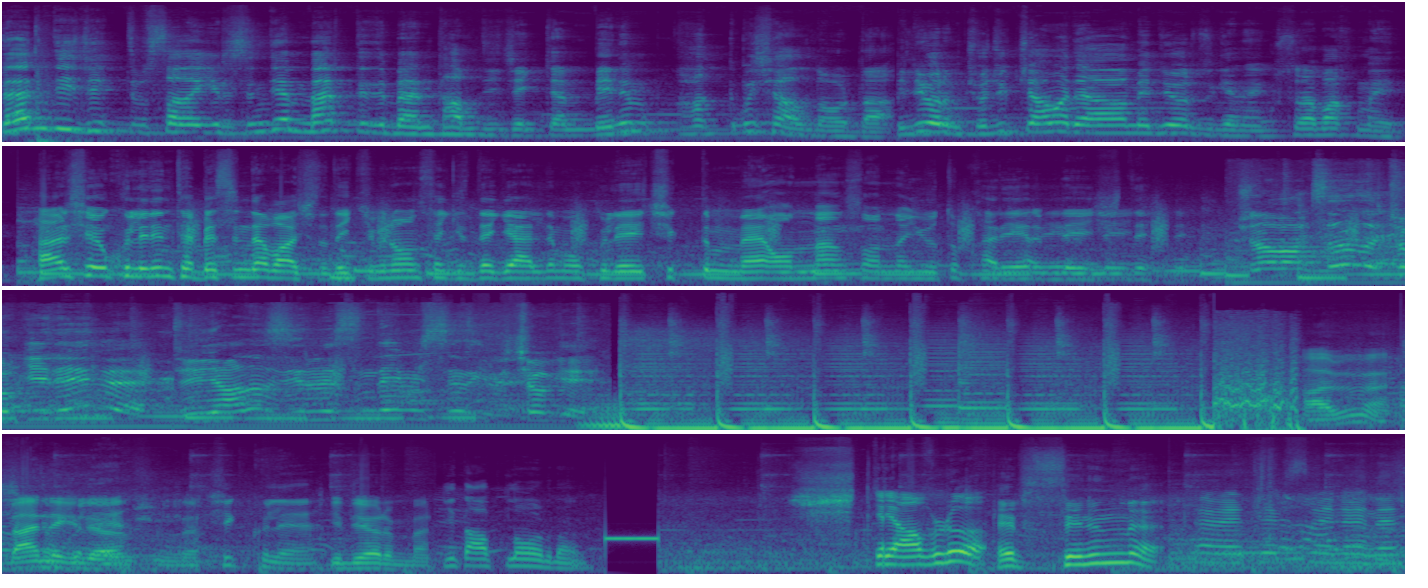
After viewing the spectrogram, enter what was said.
Ben diyecektim sana girsin diye Mert dedi ben tam diyecekken. Benim hakkımı çaldı orada. Biliyorum çocukça ama devam ediyoruz gene kusura bakmayın. Her şey o kulenin tepesinde başladı. 2018'de geldim o kuleye çıktım ve ondan sonra YouTube kariyerim değişti. Şuna baksanıza çok iyi değil mi? Dünyanın zirvesindeymişsiniz gibi çok iyi. Harbi mi? Ben de gidiyorum şimdi. Çık kuleye. Gidiyorum ben. Git atla oradan. Yavru. Hepsi senin mi? Evet hepsi Enes.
